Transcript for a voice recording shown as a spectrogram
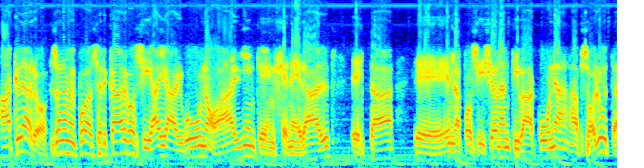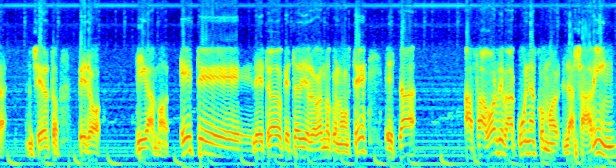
Aclaro, yo no me puedo hacer cargo si hay alguno o alguien que en general está eh, en la posición antivacuna absoluta, ¿no es cierto? Pero, digamos, este letrado que está dialogando con usted está a favor de vacunas como la Sabin,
